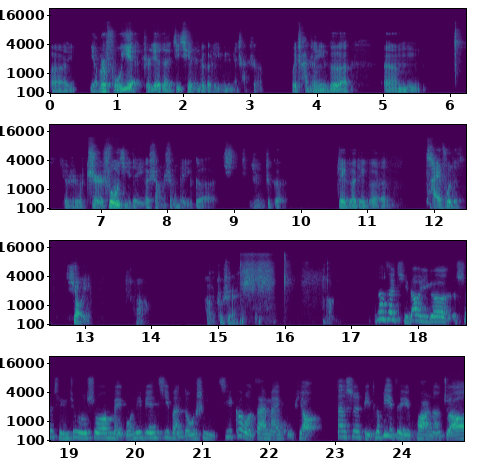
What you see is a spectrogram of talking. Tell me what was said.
呃，也不是服务业，直接在机器人这个领域里面产生，会产生一个，嗯，就是指数级的一个上升的一个，就是这个，这个这个财富的效应，啊，好，主持人。刚才提到一个事情，就是说美国那边基本都是以机构在买股票，但是比特币这一块呢，主要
